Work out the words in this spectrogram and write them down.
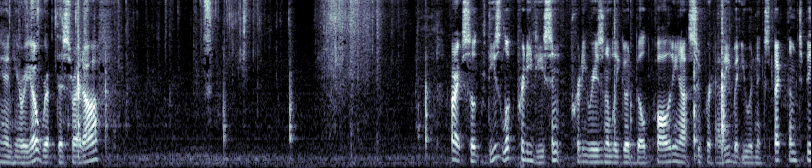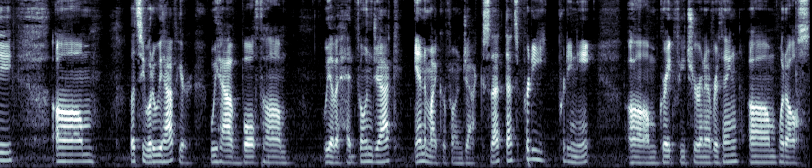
And here we go, rip this right off. All right, so these look pretty decent, pretty reasonably good build quality, not super heavy, but you wouldn't expect them to be. Um, let's see, what do we have here? We have both, um, we have a headphone jack and a microphone jack. So that that's pretty, pretty neat. Um, great feature and everything. Um, what else?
